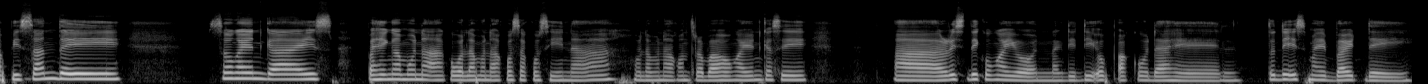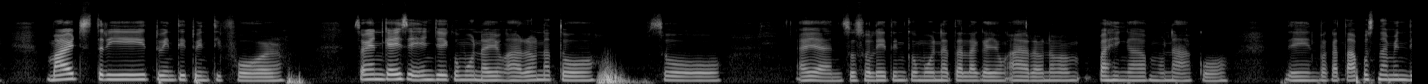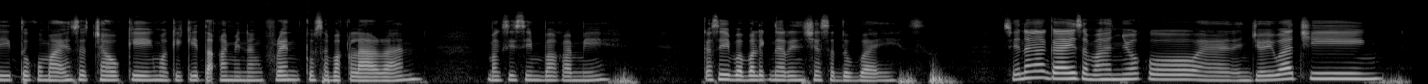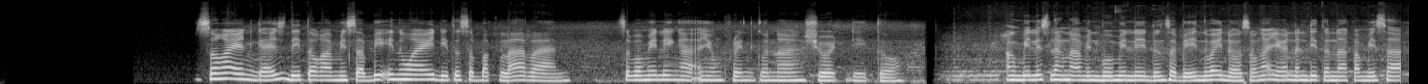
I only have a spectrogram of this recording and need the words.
happy Sunday. So ngayon guys, pahinga muna ako. Wala muna ako sa kusina. Wala muna akong trabaho ngayon kasi ah rest day ko ngayon. Nagdi-day off ako dahil today is my birthday. March 3, 2024. So ngayon guys, i-enjoy ko muna yung araw na to. So, ayan, susulitin ko muna talaga yung araw na pahinga muna ako. Then, pagkatapos namin dito kumain sa Chowking, magkikita kami ng friend ko sa Baklaran. Magsisimba kami. Kasi babalik na rin siya sa Dubai. So, yun na nga guys, samahan nyo ako and enjoy watching! So ngayon guys, dito kami sa BNY, dito sa Baklaran. So bumili nga yung friend ko ng short dito. Ang bilis lang namin bumili dun sa BNY no. So ngayon, nandito na kami sa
